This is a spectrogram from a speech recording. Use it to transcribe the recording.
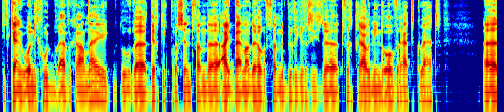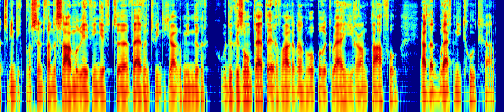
dit kan gewoon niet goed blijven gaan. Hè. Ik bedoel, uh, 30% van de, bijna de helft van de burgers is de, het vertrouwen in de overheid kwijt. Uh, 20% van de samenleving heeft uh, 25 jaar minder goede gezondheid te ervaren dan hopelijk wij hier aan tafel. Ja, dat blijft niet goed gaan.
